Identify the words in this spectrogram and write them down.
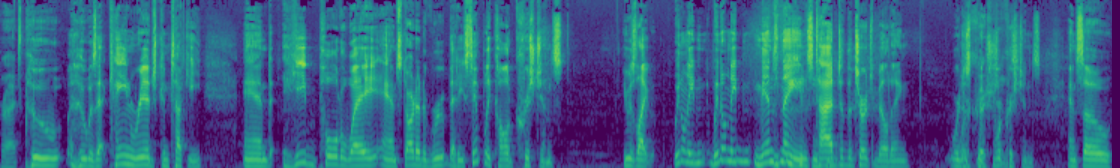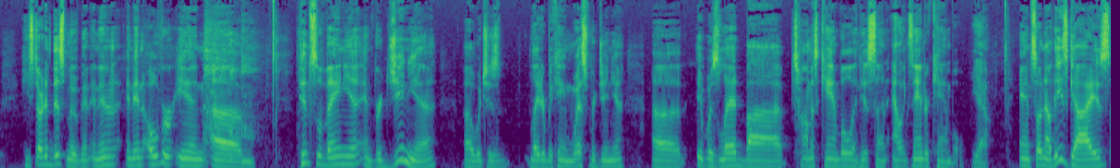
right who who was at Cane Ridge, Kentucky, and he pulled away and started a group that he simply called Christians. He was like, "We don't need we don't need men's names tied to the church building. We're, just Christians." we're Christians." And so he started this movement, and then and then over in um, Pennsylvania and Virginia, uh, which is later became West Virginia. Uh, it was led by Thomas Campbell and his son Alexander Campbell. yeah And so now these guys,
